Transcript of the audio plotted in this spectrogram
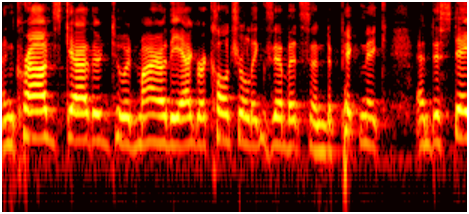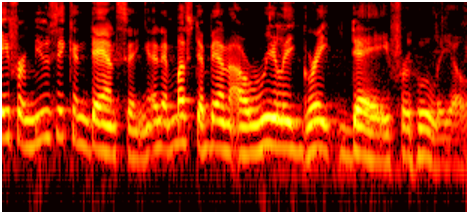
and crowds gathered to admire the agricultural exhibits and to picnic and to stay for music and dancing, and it must have been a really great day for Julio.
